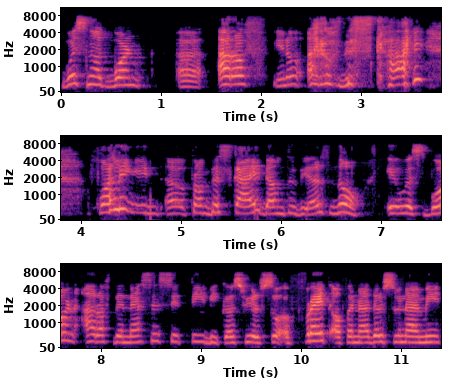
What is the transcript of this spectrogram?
was not born uh, out of you know out of the sky falling in uh, from the sky down to the earth no it was born out of the necessity because we are so afraid of another tsunami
